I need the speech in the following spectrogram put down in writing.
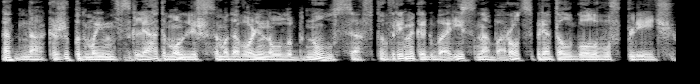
Однако же под моим взглядом он лишь самодовольно улыбнулся, в то время как Борис, наоборот, спрятал голову в плечи.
